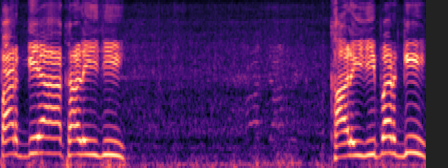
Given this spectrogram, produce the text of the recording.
ਪਰ ਗਿਆ ਖਾਲੀ ਜੀ। ਖਾਲੀ ਜੀ ਭਰ ਗਈ।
